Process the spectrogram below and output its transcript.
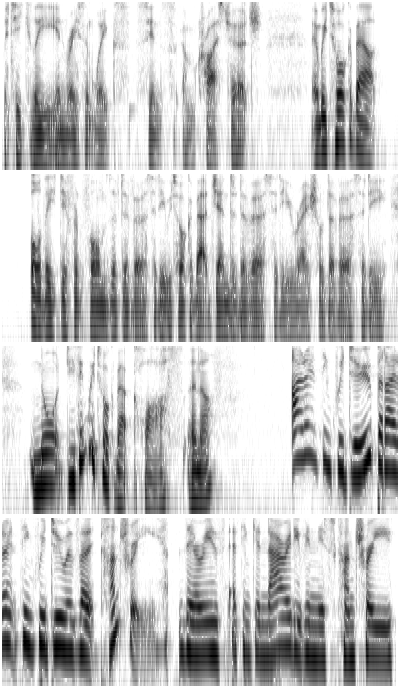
particularly in recent weeks since um, Christchurch, and we talk about all these different forms of diversity. We talk about gender diversity, racial diversity. Nour do you think we talk about class enough? I don't think we do, but I don't think we do as a country. There is, I think, a narrative in this country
